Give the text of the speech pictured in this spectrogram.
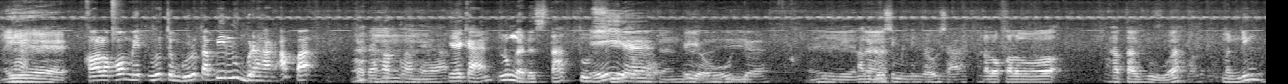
Iya. Kalau komit lu cemburu tapi lu berhak apa? Gak ada hak lah ya. Ya kan? Lu nggak ada status iya. gitu kan. iya udah. Iya. Kalau nah gue sih mending gak usah. kalau kalau kata gua mending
